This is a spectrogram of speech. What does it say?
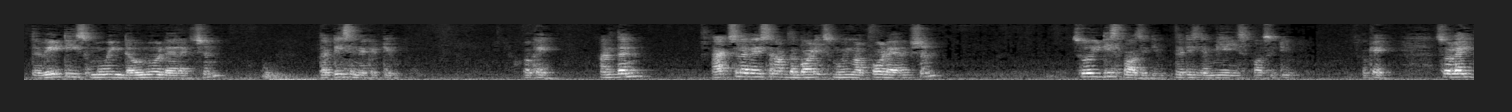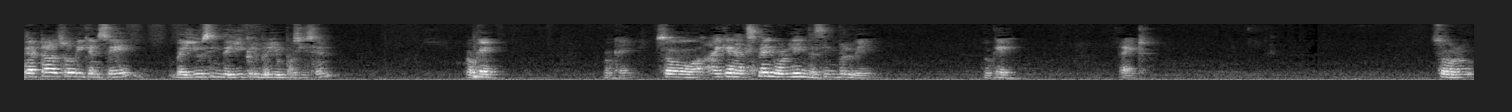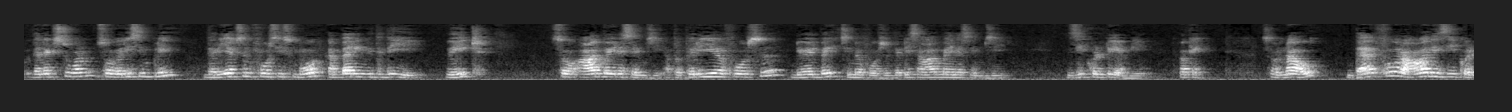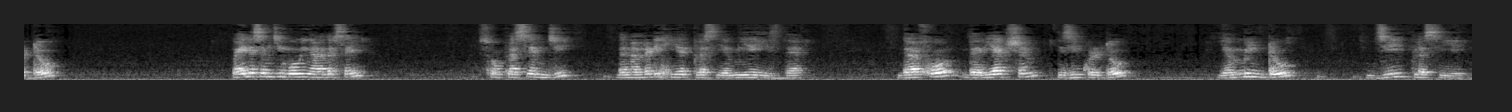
The weight is moving downward direction that is a negative. Okay. And then acceleration of the body is moving upward direction so it is positive. That is ma is positive. Okay. So like that also we can say by using the equilibrium position. Okay. Okay. So i can explain only in the simple way okay right so the next one so very simply the reaction force is more comparing with the weight so r minus mg அப்ப பெரிய force divided by சின்ன force that is r minus mg is equal to ma okay so now therefore r is equal to minus mg moving another side so plus mg then already here plus ma is there therefore the reaction is equal to m into g plus a.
